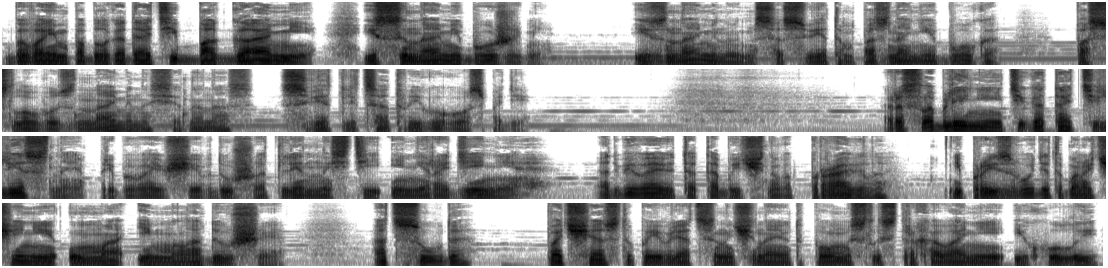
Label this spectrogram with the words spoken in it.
Бываем по благодати богами и сынами Божьими, и знаменуем со светом познания Бога, по слову знаменося на нас свет лица Твоего, Господи. Расслабление и тягота телесная, пребывающая в душу от ленности и нерадения, отбивают от обычного правила и производят омрачение ума и малодушия. Отсюда почасту появляться начинают помыслы страхования и хулы,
